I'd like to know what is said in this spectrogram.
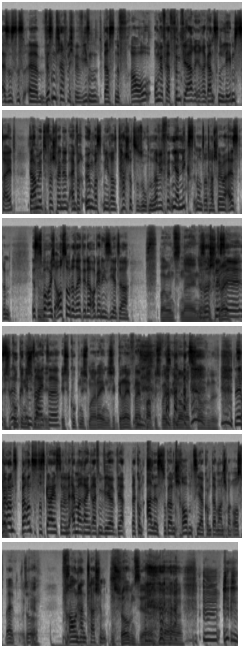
also es ist äh, wissenschaftlich bewiesen, dass eine Frau ungefähr fünf Jahre ihrer ganzen Lebenszeit damit verschwendet, einfach irgendwas in ihrer Tasche zu suchen. Ne? Wir finden ja nichts in unserer Tasche, wir haben ja alles drin. Ist es bei euch auch so oder seid ihr da organisierter? Bei uns, nein. Also ich Schlüssel greif- ich gucke nicht mal, Innenseite. ich, ich guck nicht mal rein. Ich greife rein, Papp, ich weiß genau, was ich haben will. Ne, bei, uns, bei uns ist das Geilste, wenn wir einmal reingreifen, wir, wir, da kommt alles, sogar ein Schraubenzieher kommt da manchmal raus, bei so Okay. Frauenhandtaschen. Ein Schraubenzieher. ja.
